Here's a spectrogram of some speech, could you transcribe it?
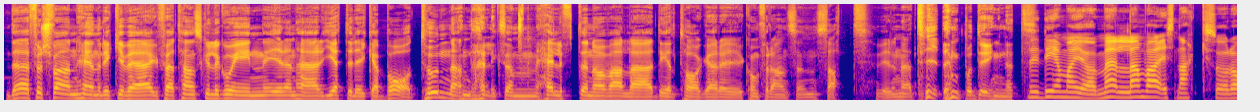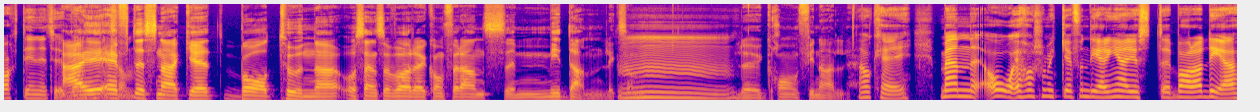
Där försvann Henrik iväg för att han skulle gå in i den här jättelika badtunnan där liksom hälften av alla deltagare i konferensen satt vid den här tiden på dygnet. Det är det man gör, mellan varje snack så rakt in i tuben. Nej, liksom. efter snacket, badtunna och sen så var det konferensmiddagen liksom. Mm. Le grand final. Okej, men åh, jag har så mycket funderingar just eh, bara det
